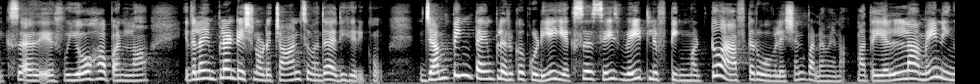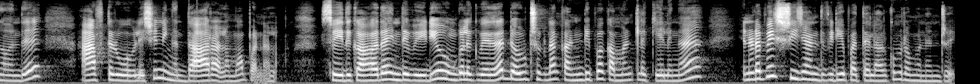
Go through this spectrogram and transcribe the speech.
எக்ஸ யோகா பண்ணலாம். இதெல்லாம் இம்ப்ளான்டேஷனோட சான்ஸ் வந்து அதிகரிக்கும். ஜம்பிங் டைமில் இருக்கக்கூடிய எக்ஸசைஸ் வெயிட் லிஃப்டிங் மட்டும் ஆஃப்டர் ஓவலேஷன் பண்ண வேணாம். மற்ற எல்லாமே நீங்கள் வந்து ஆஃப்டர் ஓவலேஷன் நீங்கள் தாராளமாக பண்ணலாம். ஸோ இதுக்காக தான் இந்த வீடியோ உங்களுக்கு வேறு ஏதாவது டவுட்ஸ் இருக்குன்னா கண்டிப்பாக கமெண்ட்டில் கேளுங்கள் என்னோட பேர் ஸ்ரீஜான் இந்த வீடியோ பார்த்த எல்லாருக்கும் ரொம்ப நன்றி.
